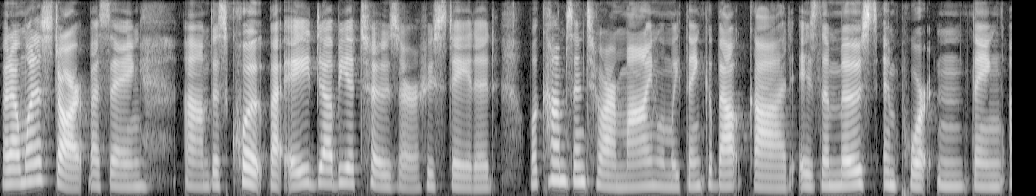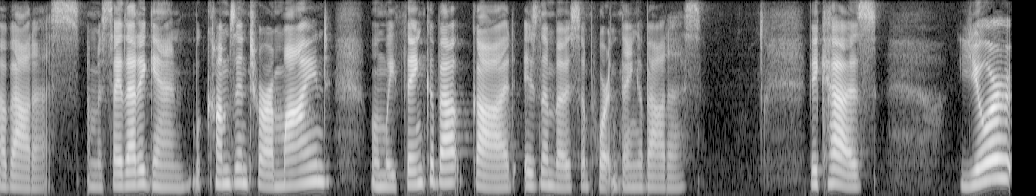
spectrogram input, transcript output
But I want to start by saying um, this quote by A.W. Tozer, who stated, What comes into our mind when we think about God is the most important thing about us. I'm going to say that again. What comes into our mind when we think about God is the most important thing about us because your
